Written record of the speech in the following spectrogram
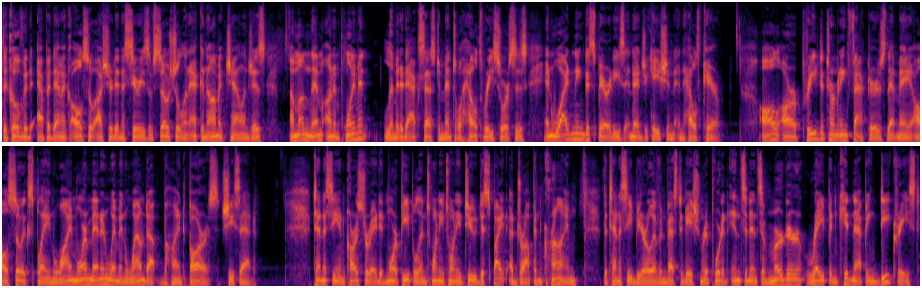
The COVID epidemic also ushered in a series of social and economic challenges, among them unemployment, limited access to mental health resources, and widening disparities in education and healthcare. All are predetermining factors that may also explain why more men and women wound up behind bars, she said. Tennessee incarcerated more people in 2022 despite a drop in crime. The Tennessee Bureau of Investigation reported incidents of murder, rape, and kidnapping decreased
